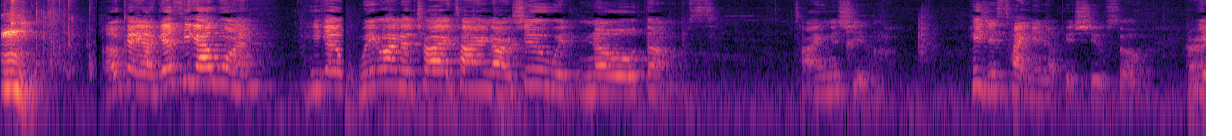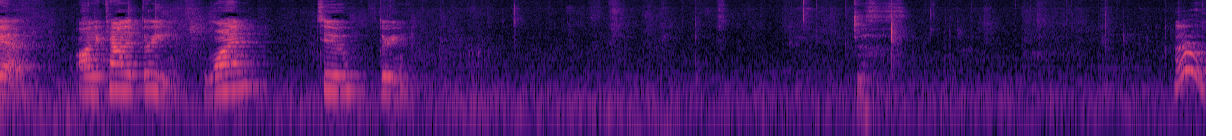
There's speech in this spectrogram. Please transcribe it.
Mm. Okay, I guess he got one. He got. We're going to try tying our shoe with no thumbs. Tying the shoe. He's just tightening up his shoe, so right. yeah. On the count of three. One, two, three. This is- Ooh.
